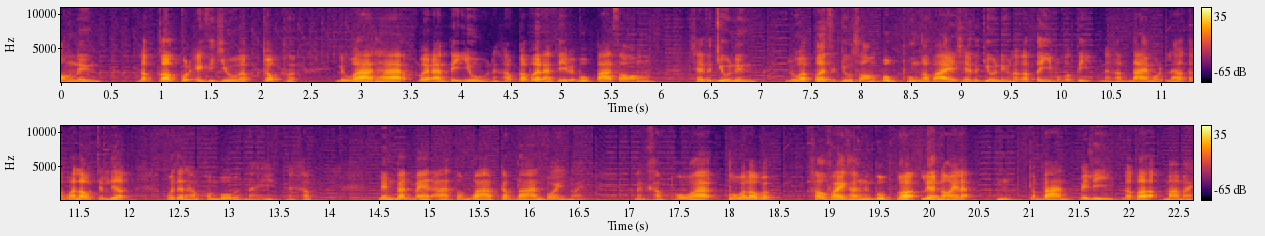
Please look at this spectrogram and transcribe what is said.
2 1 แล้วก็กด execute ครับจบ หรือว่าถ้าเปิดอันติอยู่นะครับ ก็เปิดอันติไปปุ๊บปา2 ใช้สกิล 1 หรือว่าเปิดสกิล 2 ปุ๊บพุ่งเข้าไปใช้สกิล 1 แล้วก็ตีปกตินะครับ ได้หมดแล้วแต่ว่าเราจะเลือกว่าจะทำคอมโบแบบไหนนะครับ เล่นแบทแมนอาจต้องวาร์ปกลับบ้านบ่อยหน่อยนะครับ เพราะว่าตัวเราแบบเข้าไฟครั้งหนึ่งปุ๊บก็เลื่อนน้อยละกลับบ้านไปรีแล้วก็มาใหม่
